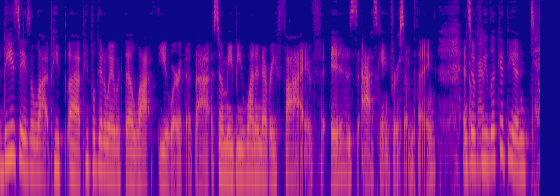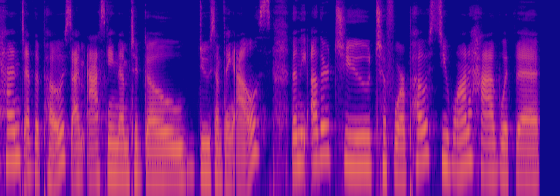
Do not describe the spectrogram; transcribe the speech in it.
these days, a lot people uh, people get away with a lot fewer than that. So maybe one in every five is asking for something. And so okay. if we look at the intent of the post, I'm asking them to go do something else. Then the other two to four posts you want to have with the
